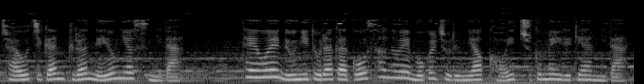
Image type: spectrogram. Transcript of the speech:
좌우지간 그런 내용이었습니다. 태호의 눈이 돌아가고 선우의 목을 조르며 거의 죽음에 이르게 합니다.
